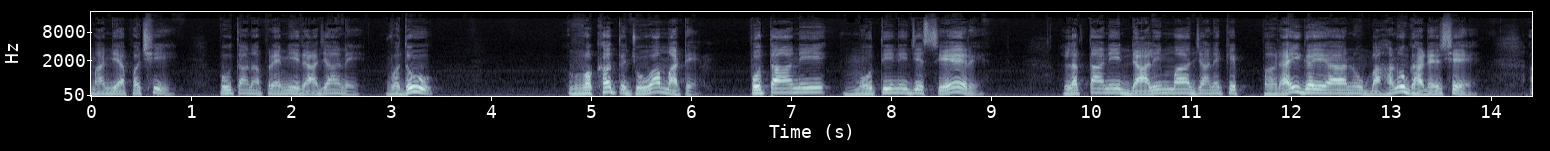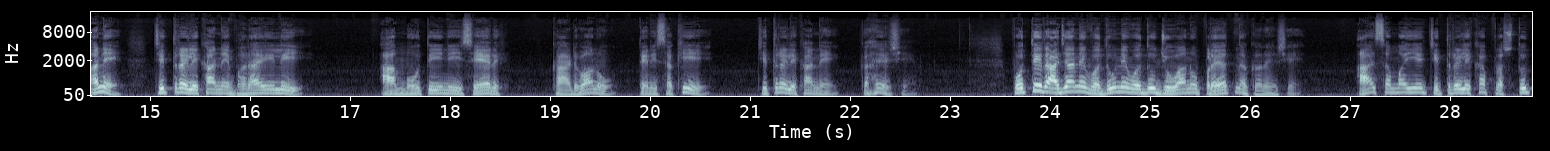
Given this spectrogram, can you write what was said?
માંડ્યા પછી પોતાના પ્રેમી રાજાને વધુ વખત જોવા માટે પોતાની મોતીની જે શેર લતાની ડાળીમાં જાણે કે ભરાઈ ગયાનું બહાનું કાઢે છે. અને ચિત્રલેખાને ભરાયેલી આ મોતીની શેર કાઢવાનું તેની સખી ચિત્રલેખાને કહે છે. પોતે રાજાને વધુને વધુ જોવાનો પ્રયત્ન કરે છે. આ સમયે ચિત્રલેખા પ્રસ્તુત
